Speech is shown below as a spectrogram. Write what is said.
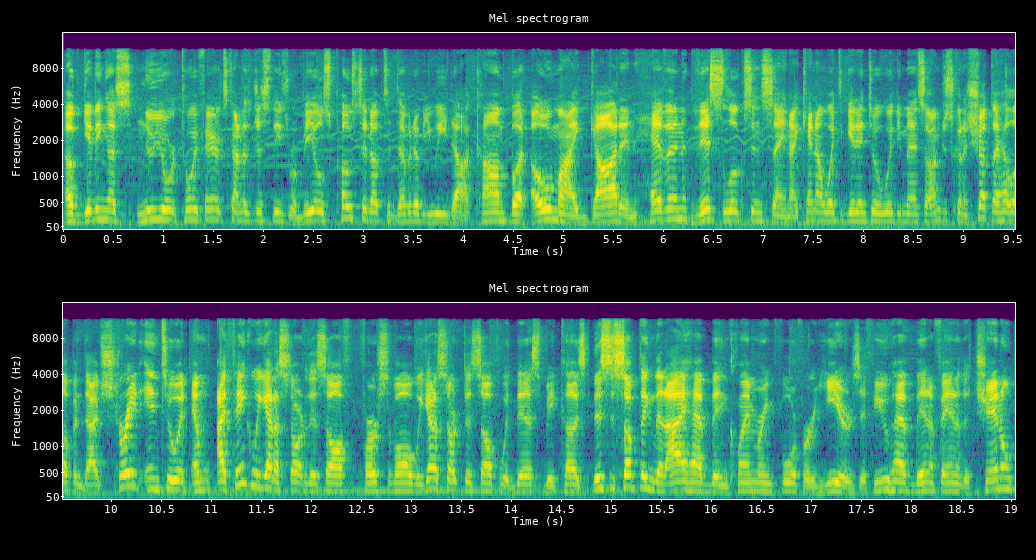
of giving us New York Toy Fair. It's kind of just these reveals posted up to WWE.com, but oh my god in heaven, this looks insane. I cannot wait to get into it with you, man, so I'm just going to shut the hell up and dive straight into it, and I think we got to start this off, first of all, we got to start this off with this because this is something that I have been clamoring for for years. If you have been a fan of the channel,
